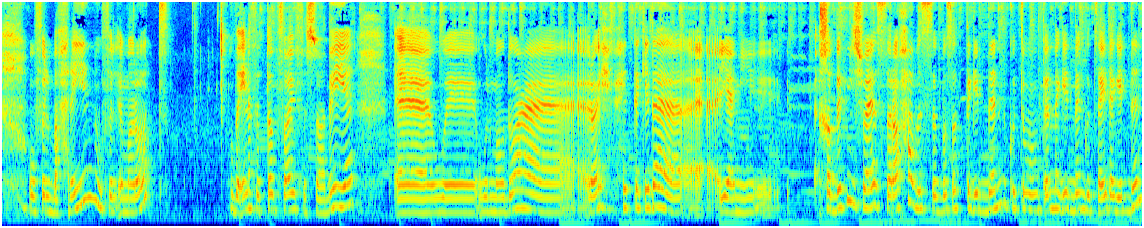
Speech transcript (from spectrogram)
وفي البحرين وفي الإمارات وبقينا في ال top 5 في السعودية. آه والموضوع رايح في حتة كده يعني خضتني شوية الصراحة بس اتبسطت جدا كنت ممتنة جدا كنت سعيدة جدا.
